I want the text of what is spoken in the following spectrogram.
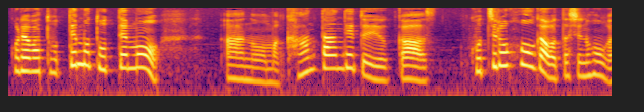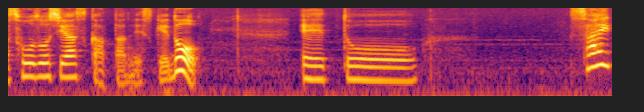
これはとってもとってもあの、まあ、簡単でというかこっちの方が私の方が想像しやすかったんですけどえっ、と最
